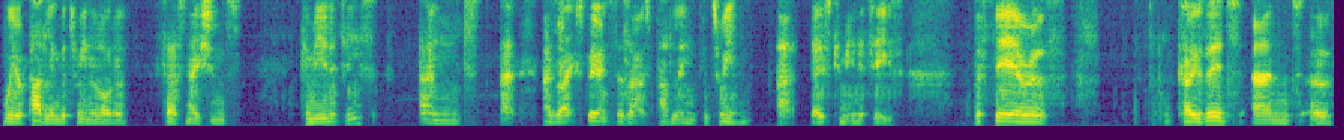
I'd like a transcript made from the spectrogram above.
we were paddling between a lot of First Nations communities. And uh, as I experienced as I was paddling between uh, those communities, the fear of COVID and of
